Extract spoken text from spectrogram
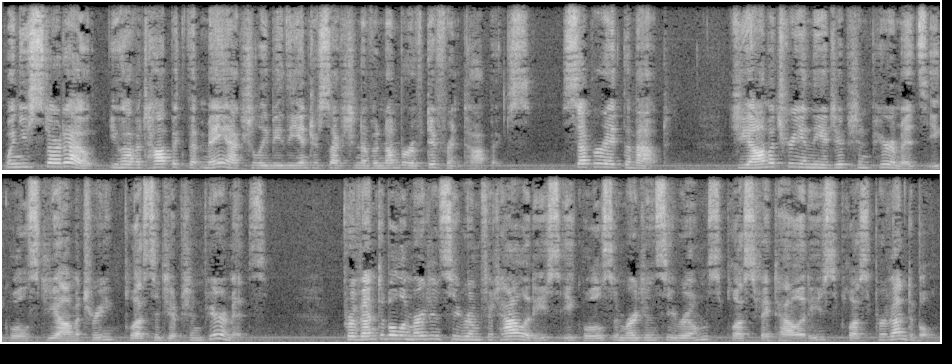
When you start out, you have a topic that may actually be the intersection of a number of different topics. Separate them out. Geometry in the Egyptian pyramids equals geometry plus Egyptian pyramids. Preventable emergency room fatalities equals emergency rooms plus fatalities plus preventable.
